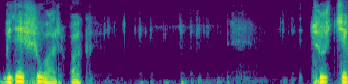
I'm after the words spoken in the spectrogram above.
Bir de şu var. Bak Türkçe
